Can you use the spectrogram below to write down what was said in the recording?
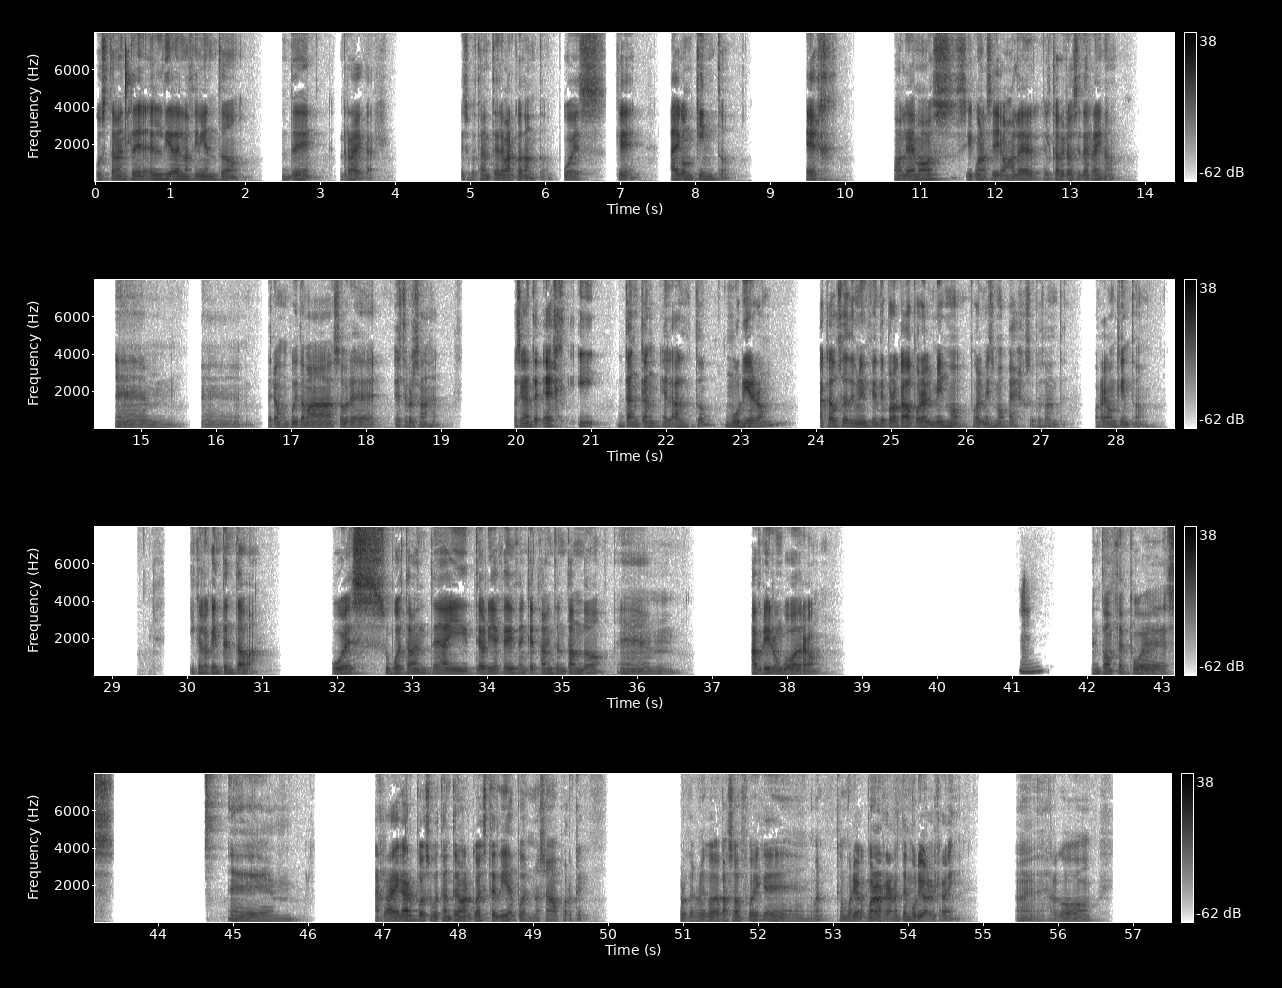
justamente el día del nacimiento de Raegar, que supuestamente le marcó tanto, pues que Aegon V, Eg, como leemos, si, bueno, si llegamos a leer El Caballero de Siete Reinos, eh, eh, veremos un poquito más sobre este personaje. Básicamente, Egg y Duncan el Alto murieron a causa de un incendio provocado por el mismo, por el mismo Egg, supuestamente, por Aegon V. ¿Y qué es lo que intentaba? Pues supuestamente hay teorías que dicen que estaba intentando eh, abrir un huevo dragón. Mm. Entonces, pues. Eh, a Raegar, pues supuestamente marcó este día, pues no sabemos por qué. Porque lo único que pasó fue que. Bueno, que murió. Bueno, realmente murió el rey. Es algo.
